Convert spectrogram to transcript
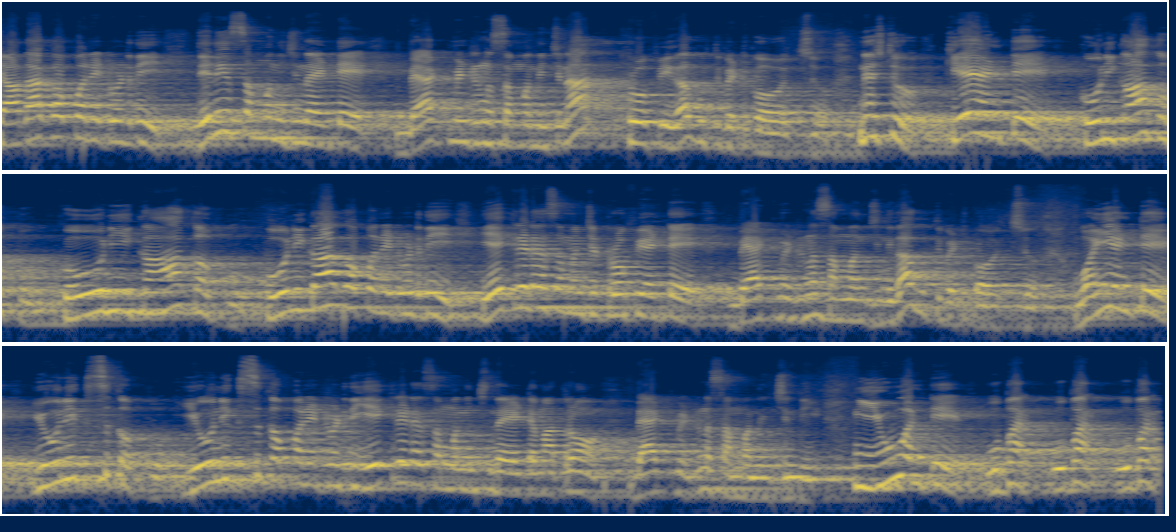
Chadha cup అనేటువంటిది దేనికి సంబంధించింది అంటే బ్యాడ్మింటన్కి సంబంధించిన ట్రోఫీగా గుర్తుపెట్టుకోవచ్చు. నెక్స్ట్ కే అంటే Konica cup Konica cup. Konica cup అనేటువంటిది ఏ క్రీడకు సంబంధించిన ట్రోఫీ అంటే బ్యాడ్మింటన్ సంబంధించిందిగా గుర్తుపెట్టుకోవచ్చు. వై అంటే యూనిక్స్ కప్పు యూనిక్స్ కప్ అనేటువంటిది ఏ క్రీడకు సంబంధించింది అంటే మాత్రం బ్యాడ్మింటన్ సంబంధించింది. యు అంటే ఉబర్ ఉబర్ ఉబర్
